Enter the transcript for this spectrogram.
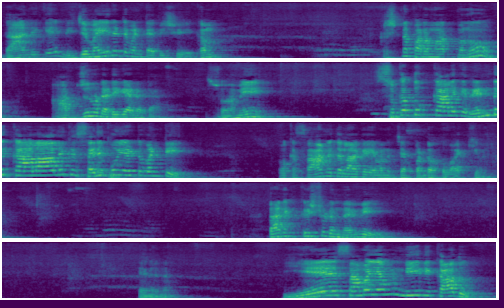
దానికే నిజమైనటువంటి అభిషేకం. కృష్ణ పరమాత్మను అర్జునుడు అడిగాడట స్వామి సుఖ దుఃఖాలకి రెండు కాలాలకి సరిపోయేటువంటి ఒక సామెతలాగా ఏమైనా చెప్పండి ఒక వాక్యం. దానికి కృష్ణుడు నవ్వి ఏనైనా? ఏ సమయం నీది కాదు.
